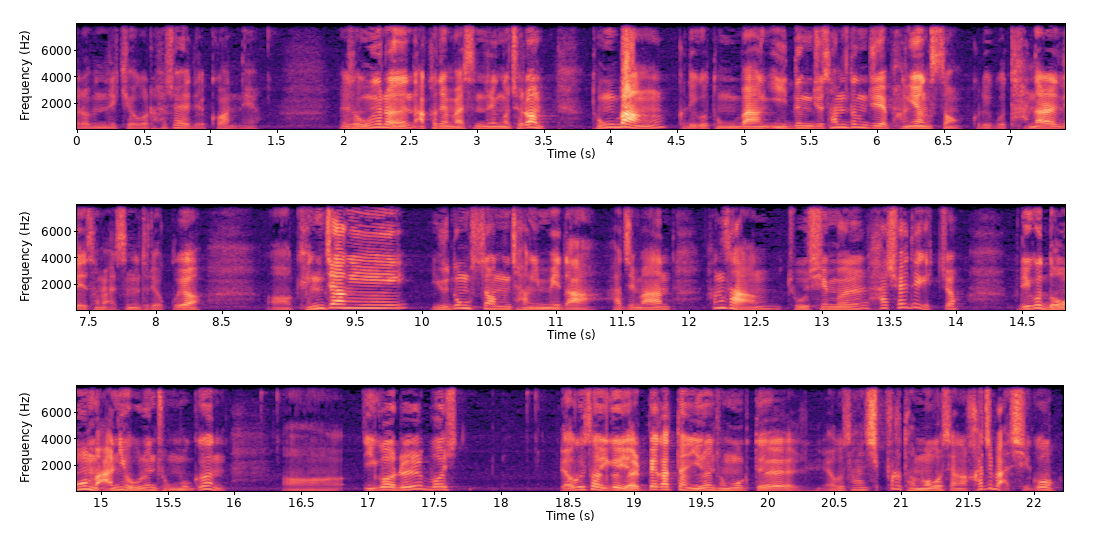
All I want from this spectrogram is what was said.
여러분들이 기억을 하셔야 될 것 같네요. 그래서 오늘은 아까 전에 말씀드린 것처럼 동방 그리고 동방 2등주, 3등주의 방향성 그리고 단알에 대해서 말씀을 드렸고요. 어, 굉장히 유동성 장입니다. 하지만 항상 조심을 하셔야 되겠죠. 그리고 너무 많이 오른 종목은 어, 이거를 뭐 시- 여기서 이거 10배 같던 이런 종목들 여기서 한 10%더 먹을 생각 하지 마시고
